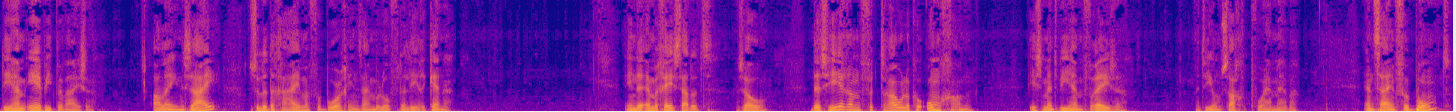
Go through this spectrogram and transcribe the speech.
die hem eerbied bewijzen. Alleen zij zullen de geheimen verborgen in zijn belofte leren kennen. In de MBG staat het zo: Des Heren vertrouwelijke omgang is met wie hem vrezen, met wie omzag voor hem hebben. En zijn verbond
